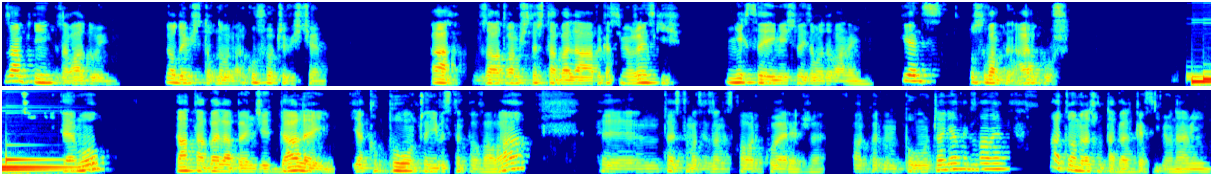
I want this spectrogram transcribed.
Zamknij, załaduj. Ładuj mi się to w nowym arkuszu oczywiście. A, załadowała mi się też tabela wykaz małżeńskich. Nie chcę jej mieć tutaj załadowanej, więc usuwam ten arkusz. Dzięki temu ta tabela będzie dalej jako połączenie występowała. To jest temat związany z Power Query, że mamy połączenia tak zwane, a tu mamy naszą tabelkę z imionami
